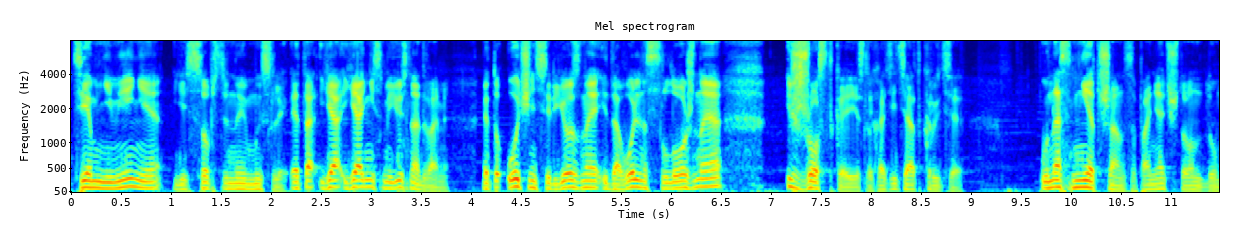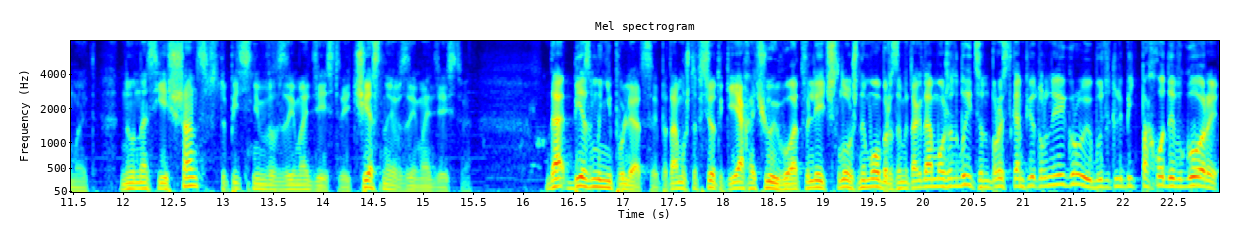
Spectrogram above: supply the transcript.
Тем не менее, есть собственные мысли. Это я, я не смеюсь над вами. Это очень серьезное и довольно сложное и жесткое, если хотите, открытие. У нас нет шанса понять, что он думает. Но у нас есть шанс вступить с ним во взаимодействие, честное взаимодействие. Да, без манипуляции, потому что все-таки я хочу его отвлечь сложным образом, и тогда, может быть, он бросит компьютерную игру и будет любить походы в горы.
